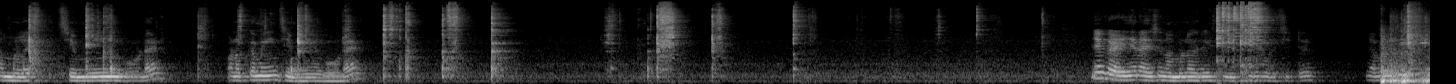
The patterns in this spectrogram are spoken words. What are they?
നമ്മൾ ചെമ്മീനും കൂടെ ഉണക്കമീൻ ചെമ്മീനും കൂടെ ഞാൻ കഴിഞ്ഞ പ്രാവശ്യം നമ്മളൊരു ചീച്ചിന് വിളിച്ചിട്ട് നമ്മൾ ചേച്ചി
